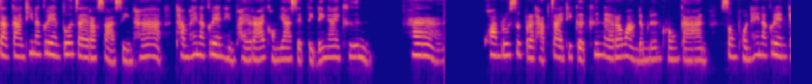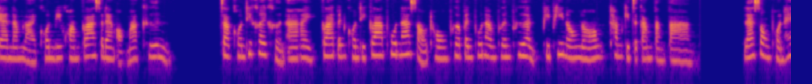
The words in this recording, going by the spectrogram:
จากการที่นักเรียนตั้วใจรักษาศีลห้าทำให้นักเรียนเห็นภัยร้ายของยาเสพติดได้ง่ายขึ้น 5. ความรู้สึกประทับใจที่เกิดขึ้นในระหว่างดำเนินโครงการ ส่งผลให้นักเรียนแกนนำหลายคนมีความกล้าแสดงออกมากขึ้น จากคนที่เคยเขินอาย กลายเป็นคนที่กล้าพูดหน้าเสาธงเพื่อเป็นผู้นำเพื่อนๆ พี่ๆ น้องๆทำกิจกรรมต่างๆและส่งผลให้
